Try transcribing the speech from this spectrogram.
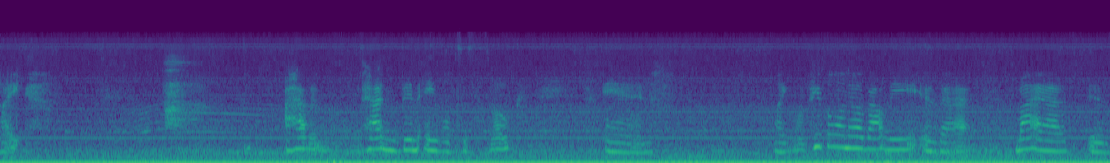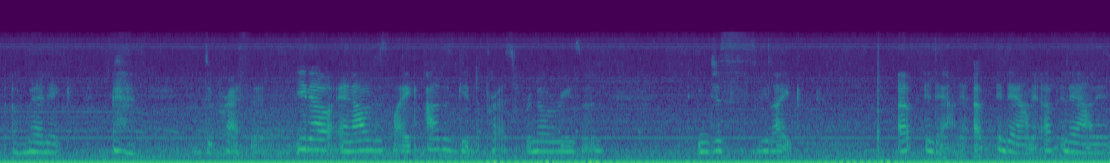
like I haven't hadn't been able to smoke. And like what people don't know about me is that my ass is a manic depressive you know? And I'm just like I'll just get depressed for no reason. And just be like up and down and up and down and up and down. And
